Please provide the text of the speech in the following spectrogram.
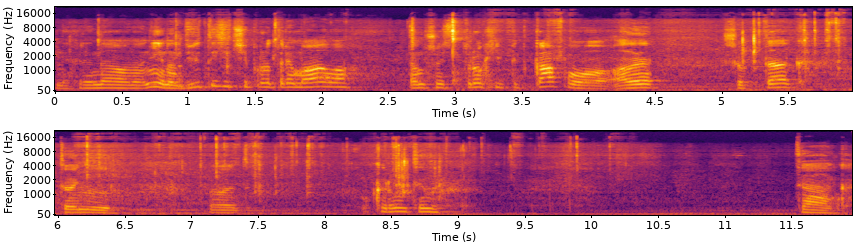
Ніхрена воно. Ні, ну 2000 протримало. Там щось трохи підкапувало, але щоб так, то ні. От. Крутим. Так.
